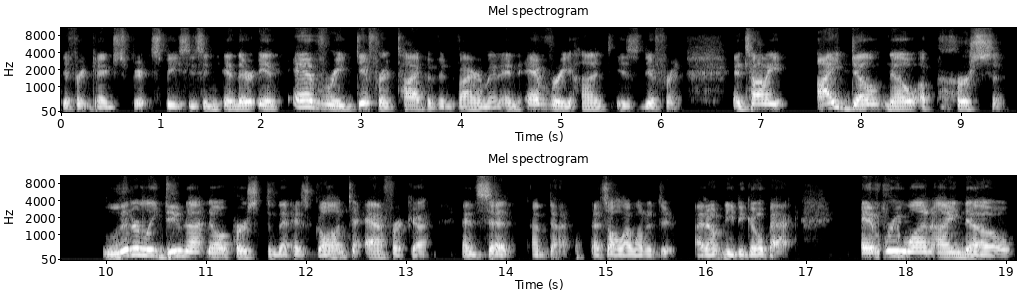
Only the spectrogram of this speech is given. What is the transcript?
different game species, and, and they're in every different type of environment, and every hunt is different. And Tommy, I don't know a person, literally, do not know a person that has gone to Africa and said, I'm done. That's all I want to do. I don't need to go back. Everyone I know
